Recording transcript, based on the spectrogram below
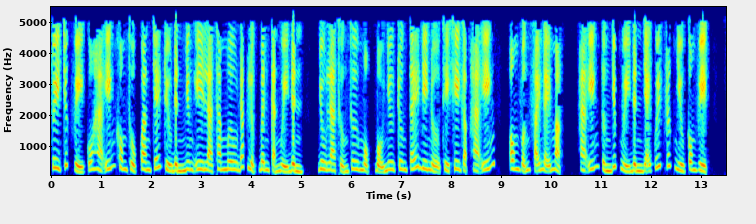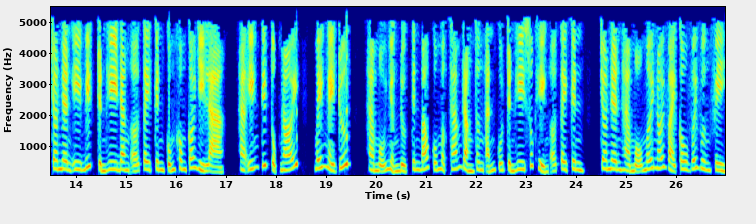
tuy chức vị của Hà Yến không thuộc quan chế triều đình nhưng y là tham mưu đắc lực bên cạnh Ngụy Đình, dù là thượng thư một bộ như trương tế đi nữa thì khi gặp Hà Yến, ông vẫn phải nể mặt, Hà Yến từng giúp Ngụy Đình giải quyết rất nhiều công việc, cho nên y biết Trình Hy đang ở Tây Kinh cũng không có gì lạ, Hà Yến tiếp tục nói, mấy ngày trước, Hà Mỗ nhận được tin báo của mật thám rằng thân ảnh của Trình Hy xuất hiện ở Tây Kinh, cho nên Hà Mỗ mới nói vài câu với Vương Phi,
